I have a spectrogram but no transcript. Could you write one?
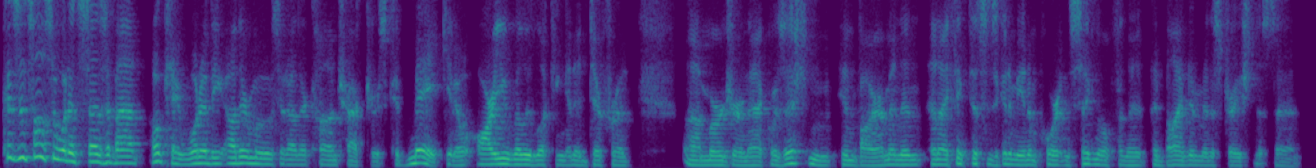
because it's also what it says about okay what are the other moves that other contractors could make you know are you really looking at a different uh, merger and acquisition environment. And, and I think this is going to be an important signal for the, the Biden administration to send.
